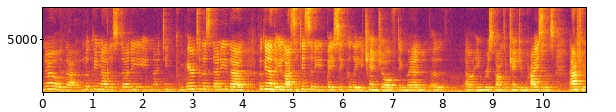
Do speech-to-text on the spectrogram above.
know that looking at the study 19 compared to the study that looking at the elasticity, basically change of demand uh, uh, in response to changing prices actually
